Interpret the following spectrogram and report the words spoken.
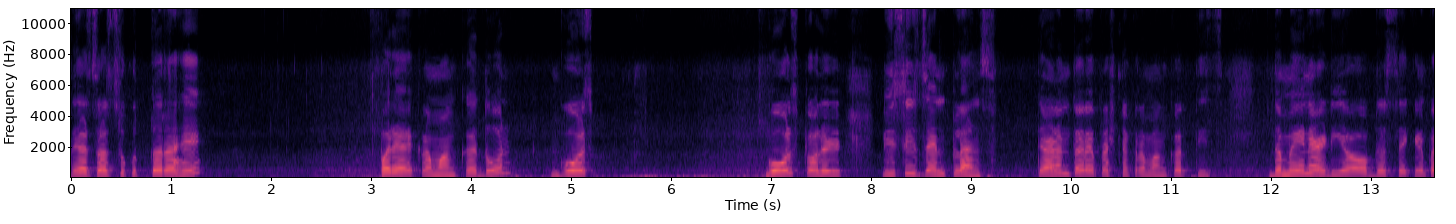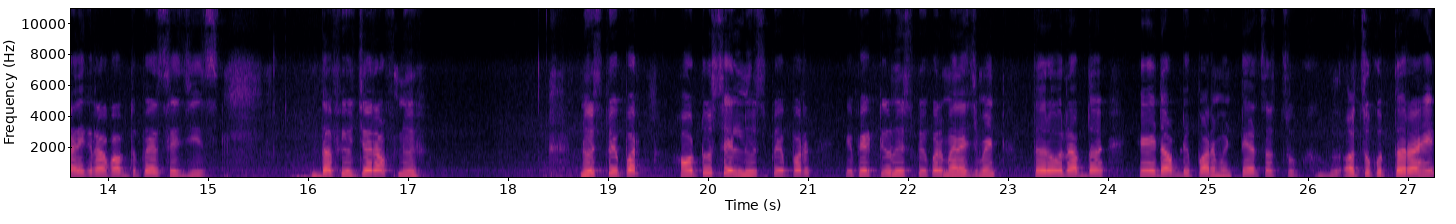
याचं अचूक उत्तर आहे. पर्याय क्रमांक दोन goals goals policies and plans त्यानंतर आहे प्रश्न क्रमांक तीस. The main idea of the second paragraph of the passage is the future of news newspaper how to sell newspaper effective newspaper management the role of the head of department त्याचं अचूक अचूक उत्तर आहे.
